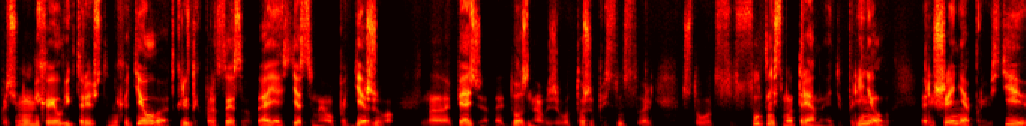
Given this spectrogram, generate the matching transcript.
Почему Михаил Викторович не хотел открытых процессов? Да, я, естественно, его поддерживал. Но, опять же, отдать должное, вы же вот тоже присутствовали, что вот суд, несмотря на это, принял решение провести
